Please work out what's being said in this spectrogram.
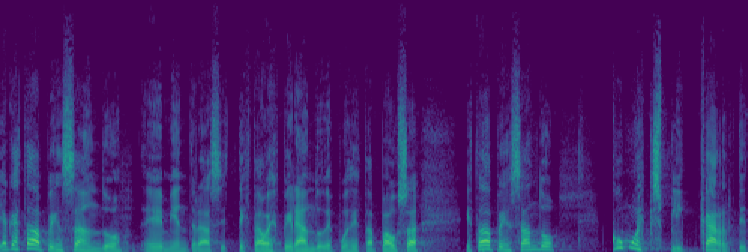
Y acá estaba pensando, eh, mientras te estaba esperando después de esta pausa, estaba pensando cómo explicarte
